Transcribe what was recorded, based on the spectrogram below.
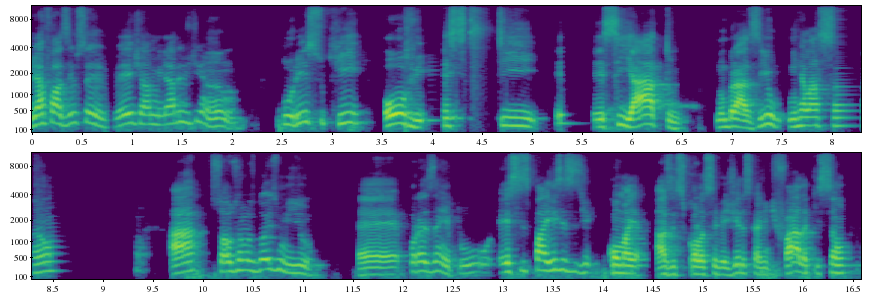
já faziam cerveja há milhares de anos. Por isso que houve esse, esse ato no Brasil em relação a só os anos 2000. É, por exemplo, esses países, como as escolas cervejeiras que a gente fala, que são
